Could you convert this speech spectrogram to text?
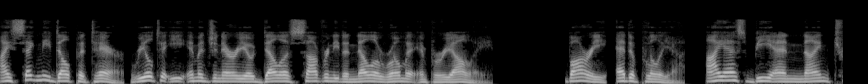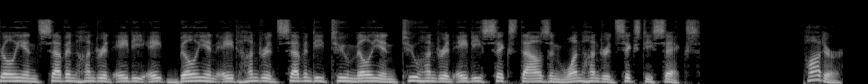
I segni del potere, realtà e immaginario della sovranità nella Roma imperiale. Bari, Edipuglia. ISBN 9788872286166. Potter,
